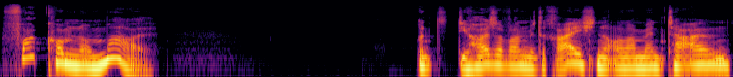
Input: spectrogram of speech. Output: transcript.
vollkommen normal. Und die Häuser waren mit reichen ornamentalen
